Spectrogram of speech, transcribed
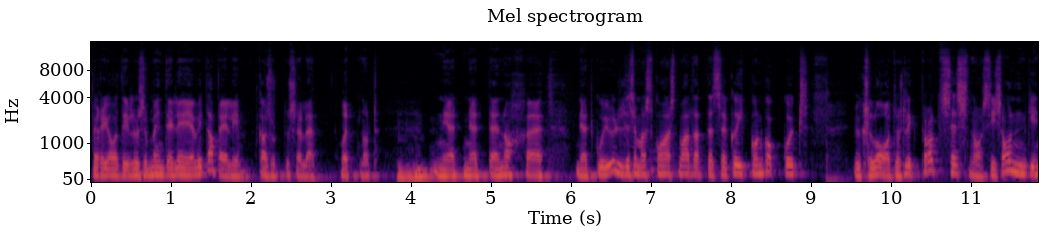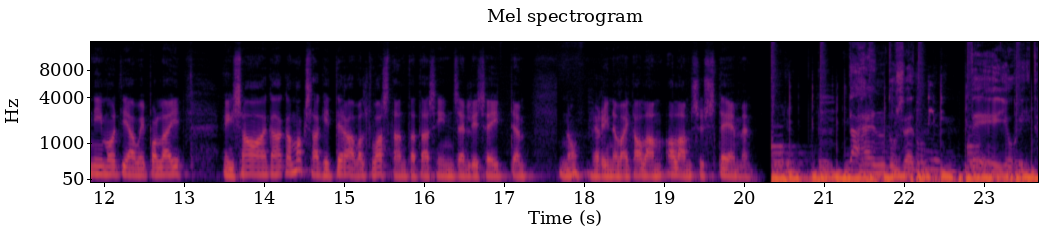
perioodilise Mendelejevi tabeli kasutusele võtnud mm. -hmm. nii et, nii et noh, nii et kui üldisemast kohast vaadates see kõik on kokku üks, üks looduslik protsess, noh siis ongi niimoodi ja võib-olla ei, ei saa ega ka maksagi teravalt vastandada siin selliseid noh, erinevaid alam, alamsüsteeme. tähendused teejuhid.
